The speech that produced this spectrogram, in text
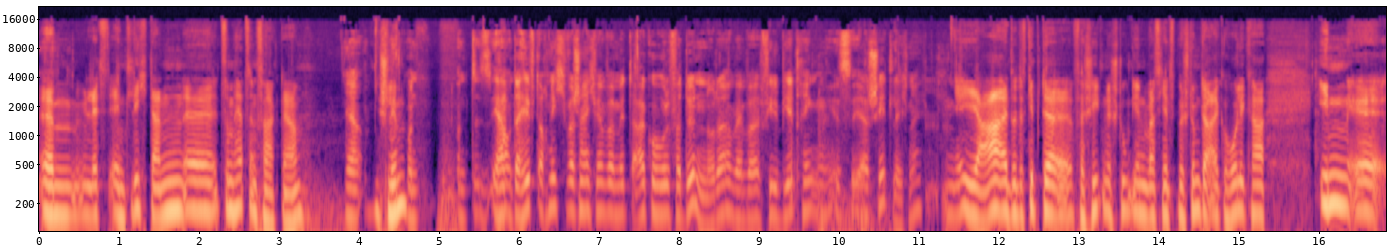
ähm, letztendlich dann äh, zum Herzinfarkt, ja. Ja. Schlimm. Und und ja, und da hilft auch nicht wahrscheinlich, wenn wir mit Alkohol verdünnen, oder? Wenn wir viel Bier trinken, ist eher schädlich, ne? Ja, also es gibt ja äh, verschiedene Studien, was jetzt bestimmte Alkoholiker in äh,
